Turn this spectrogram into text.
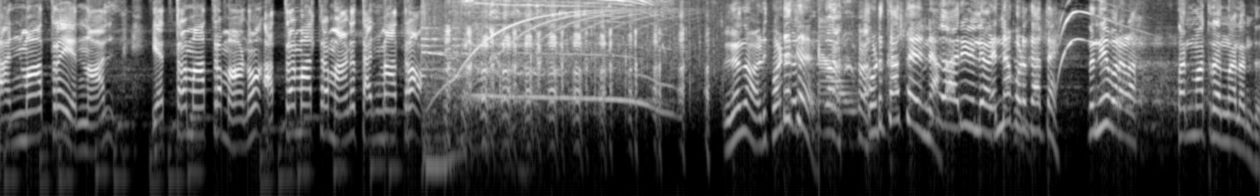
തന്മാത്ര എന്നാൽ എത്രമാത്രമാണോ അത്രമാത്രമാണ് തന്മാത്ര. കൊടുക്ക്. കൊടുക്കാത്ത എന്നാ? കാര്യമില്ല. എന്നാ കൊടുക്കാത്ത? എന്നാ നീ പറയടാ. തന്മാത്ര എന്നാൽ എന്ത്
